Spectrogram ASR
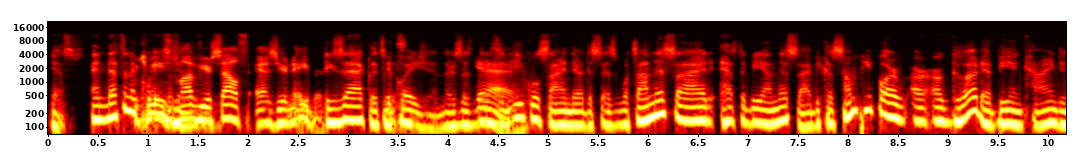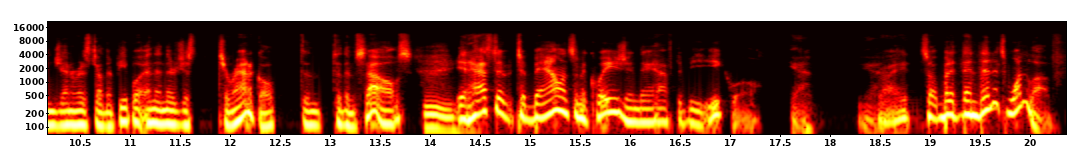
Yes. And that's an Which equation. love yourself as your neighbor. Exactly. It's an it's, equation. There's, a, yeah. there's an equal sign there that says what's on this side has to be on this side because some people are, are, are good at being kind and generous to other people and then they're just tyrannical to, to themselves. Mm. It has to, to balance an equation, they have to be equal. Yeah. Yeah. Right. So, but then, then it's one love.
